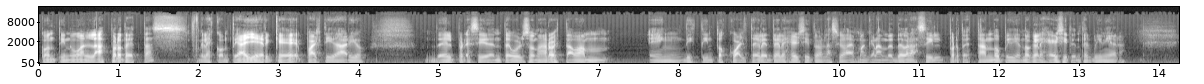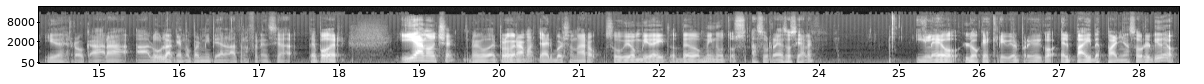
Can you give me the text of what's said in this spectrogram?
Continúan las protestas. Les conté ayer que partidarios del presidente Bolsonaro estaban en distintos cuarteles del ejército en las ciudades más grandes de Brasil protestando, pidiendo que el ejército interviniera y derrocara a Lula, que no permitiera la transferencia de poder. Y anoche, luego del programa, Jair Bolsonaro subió un videito de dos minutos a sus redes sociales y leo lo que escribió el periódico El País de España sobre el video.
